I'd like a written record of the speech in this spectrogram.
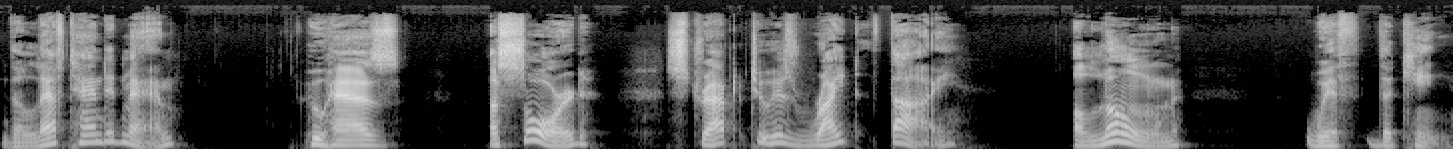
the left handed man, who has a sword strapped to his right thigh, alone with the king.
